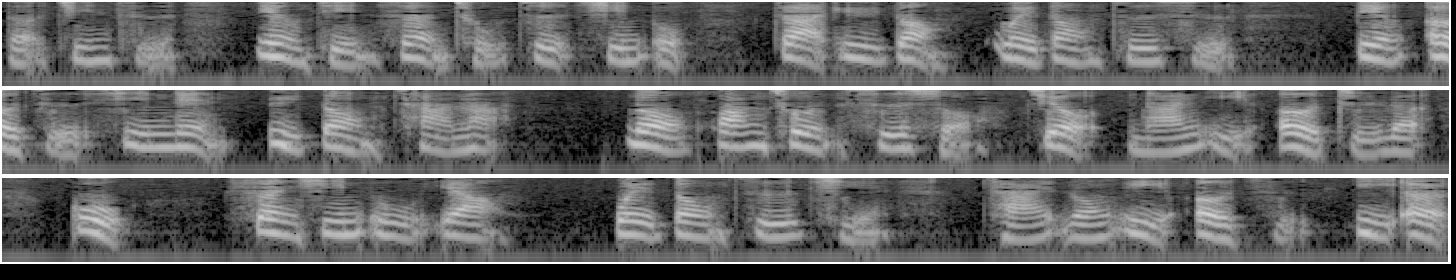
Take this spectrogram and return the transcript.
的君子应谨慎处置心物，在欲动。未动之时，并遏止心念欲动刹那。若方寸失守，就难以遏止了。故圣心勿要未动之前，才容易遏止一二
